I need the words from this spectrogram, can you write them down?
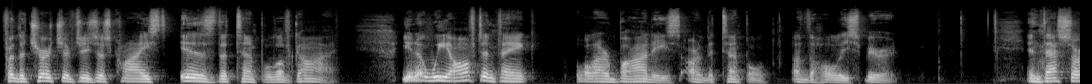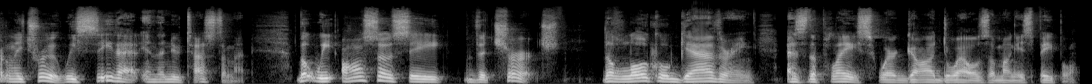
For the church of Jesus Christ is the temple of God. You know, we often think, well, our bodies are the temple of the Holy Spirit. And that's certainly true. We see that in the New Testament. But we also see the church, the local gathering, as the place where God dwells among his people.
